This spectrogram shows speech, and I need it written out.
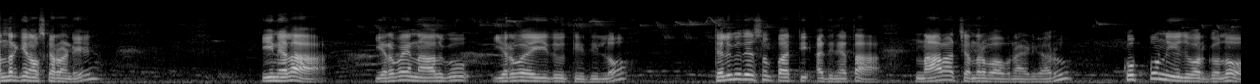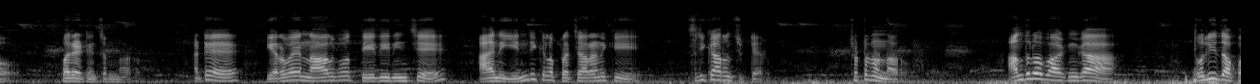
అందరికీ నమస్కారం అండి. ఈ నెల ఇరవై నాలుగు ఇరవై ఐదు తేదీల్లో తెలుగుదేశం పార్టీ అధినేత నారా చంద్రబాబు నాయుడు గారు కుప్పం నియోజకవర్గంలో పర్యటించనున్నారు. అంటే ఇరవై నాలుగో తేదీ నుంచే ఆయన ఎన్నికల ప్రచారానికి శ్రీకారం చుట్టారు చుట్టనున్నారు. అందులో భాగంగా తొలి దఫ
